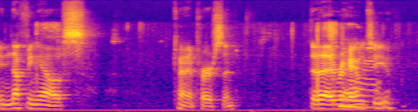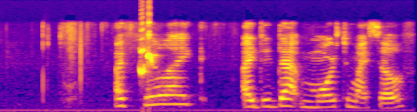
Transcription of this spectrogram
and nothing else kind of person. Did that ever happen to Hmm. you? I feel like I did that more to myself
